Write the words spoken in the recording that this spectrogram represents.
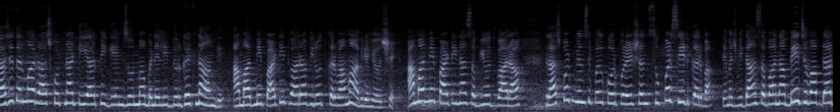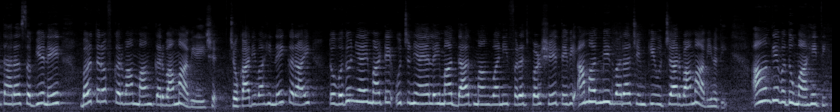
તાજેતરમાં રાજકોટના ટીઆરપી ગેમ ઝોનમાં બનેલી દુર્ઘટના અંગે આમ આદમી પાર્ટી દ્વારા વિરોધ કરવામાં આવી રહ્યો છે. આમ આદમી પાર્ટીના સભ્યો દ્વારા રાજકોટ મ્યુનિસિપલ કોર્પોરેશન સુપરસીડ કરવા તેમજ વિધાનસભાના બે જવાબદાર ધારાસભ્યને બરતરફ કરવા માંગ કરવામાં આવી રહી છે. જો કાર્યવાહી નહીં કરાય, તો વધુ ન્યાય માટે ઉચ્ચ ન્યાયાલયમાં દાદ માંગવાની ફરજ પડશે તેવી આમ આદમી દ્વારા ચીમકી ઉચ્ચારવામાં આવી હતી. આ અંગે વધુ માહિતી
